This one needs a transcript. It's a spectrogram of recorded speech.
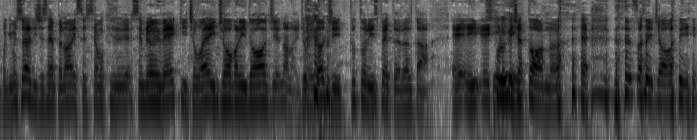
perché mia sorella dice sempre: Noi se siamo, sembriamo i vecchi, diciamo, eh, i giovani d'oggi. No, no, i giovani d'oggi, tutto rispetto in realtà. E, e- e Sì. quello che c'è attorno sono i giovani.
